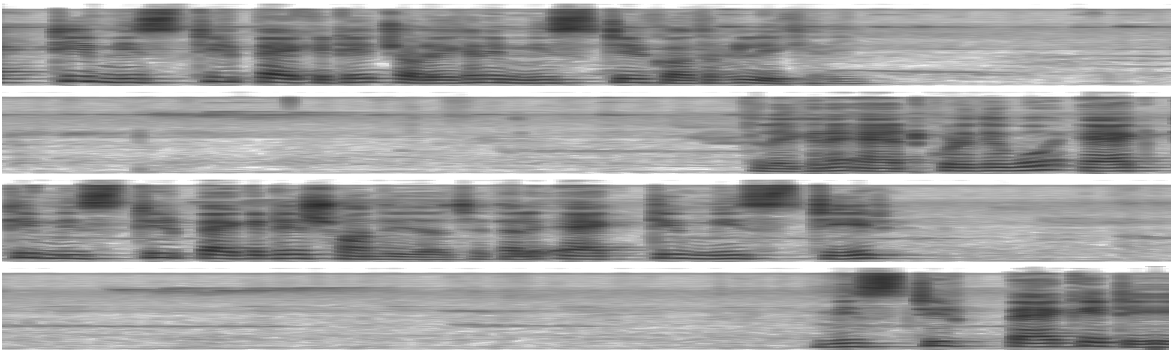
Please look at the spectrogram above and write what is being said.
একটি মিষ্টির প্যাকেটে, চলো এখানে মিষ্টির কথাটা লিখে দিই। তাহলে এখানে অ্যাড করে দেব, একটি মিষ্টির প্যাকেটে সন্দেশ আছে, তাহলে একটি মিষ্টির মিষ্টির প্যাকেটে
